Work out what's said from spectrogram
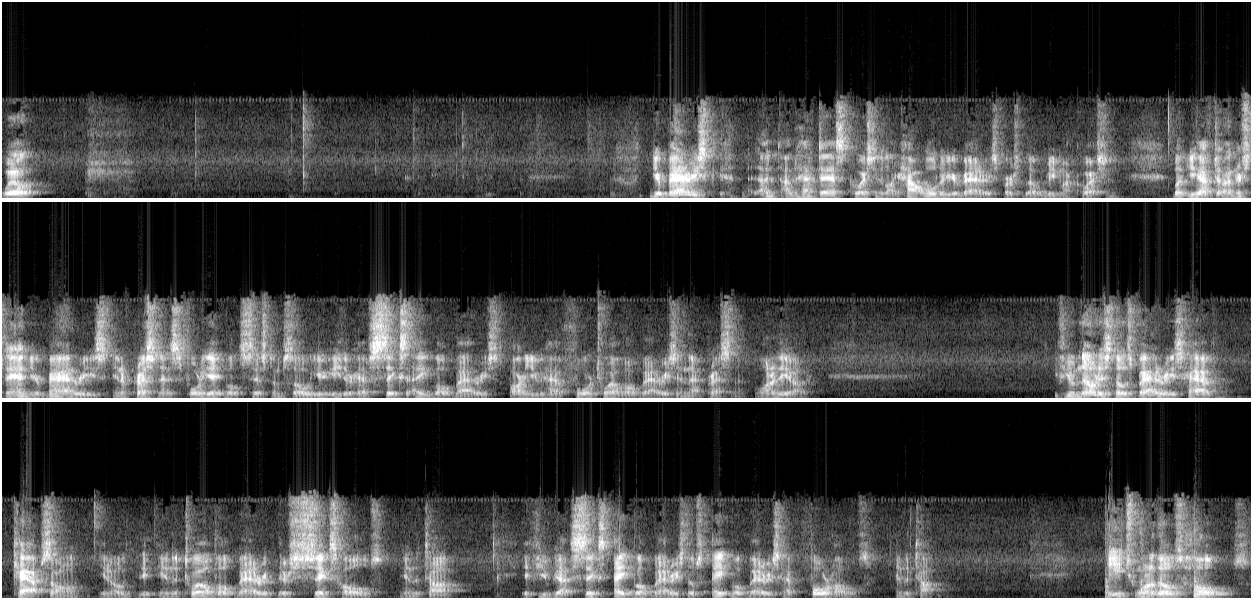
Well, your batteries, I, would have to ask questions like how old are your batteries first? That would be my question. But you have to understand your batteries in a precedent is 48 volt system. So you either have six 8 volt batteries or you have four 12 volt batteries in that precedent, one or the other. If you'll notice those batteries have caps on them, you know, in the 12 volt battery, there's six holes in the top. If you've got six 8 volt batteries, those 8 volt batteries have four holes in the top. Each one of those holes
